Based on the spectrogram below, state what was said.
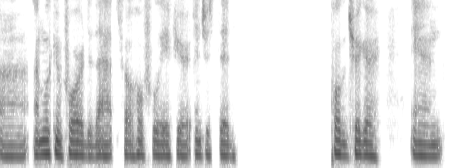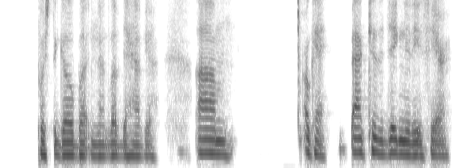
uh, I'm looking forward to that. So hopefully, if you're interested, pull the trigger and push the go button. I'd love to have you. Um, okay, back to the dignities here.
